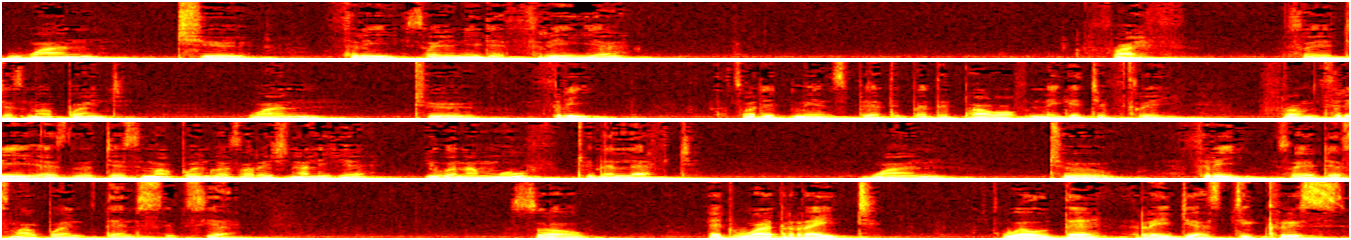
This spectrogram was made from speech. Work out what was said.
one, two, three. So you need a 3 here. 5. So your decimal point one, two, three. That's what it means by the, by the power of negative 3. From 3 as the decimal point was originally here, you're going to move to the left. One, two, three. So your decimal point then sits here. So at what rate will the radius decrease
